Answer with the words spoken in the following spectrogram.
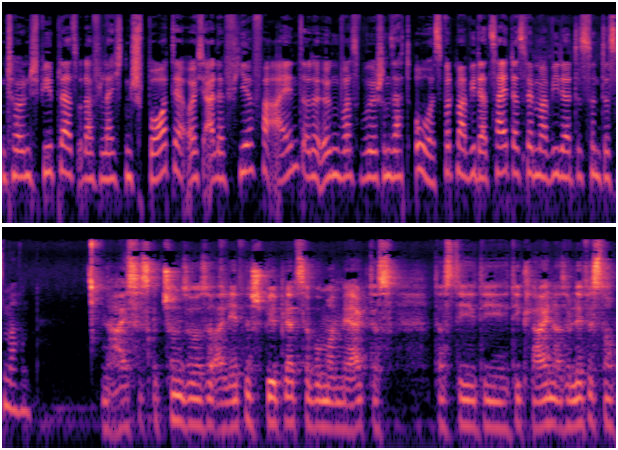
einen tollen Spielplatz oder vielleicht einen Sport, der euch alle vier vereint oder irgendwas, wo ihr schon sagt, oh, es wird mal wieder Zeit, dass wir mal wieder das und das machen? Na, es, es gibt schon so, so Erlebnisspielplätze, wo man merkt, dass dass die, die, die Kleinen, also Liv ist noch,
